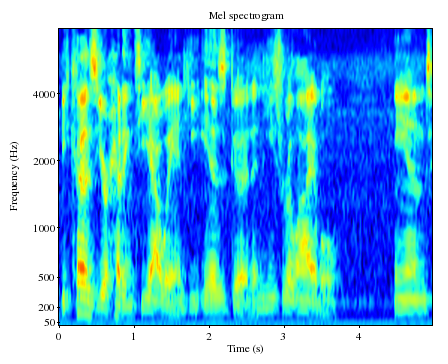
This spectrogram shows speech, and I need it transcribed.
because you're heading to Yahweh and He is good and He's reliable. And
